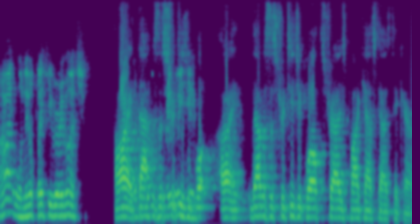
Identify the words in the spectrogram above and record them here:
All right. Well, Neil, thank you very much. All right. That was the strategic. All right. That was the strategic wealth strategy podcast, guys. Take care.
